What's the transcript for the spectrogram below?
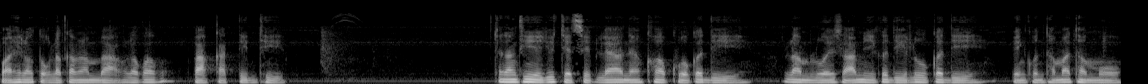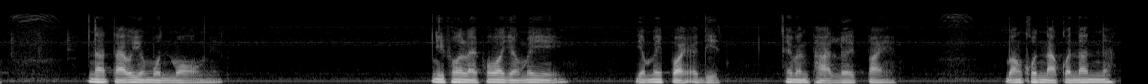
ปล่อยให้เราตกระกำลำบากเราก็ ปากกัดตีนถีบทั้งที่อายุเจ็ดสิบแล้วนะครอบครัวก็ดีร่ำรวยสามีก็ดีลูกก็ดี เป็นคนธรรมะธรรมโม หน้าตาก็ยังหม่นมองเนี่ยนี่เพราะอะไรเพราะว่ายังไม่ยังไม่ปล่อยอดีต ให้มันผ่านเลยไป บางคนหนักกว่านั้นนะพ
